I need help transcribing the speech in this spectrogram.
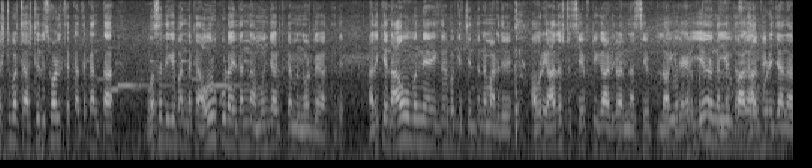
ಎಷ್ಟು ಬರ್ತದೆ ಅಷ್ಟು ರಿಸಾರ್ಟ್ ತಕ್ಕಂಥ ವಸತಿಗೆ ಬಂದಕ್ಕೆ ಅವರು ಕೂಡ ಇದನ್ನು ಮುಂಜಾಗ್ರತೆ ಕ್ರಮ ನೋಡಬೇಕಾಗ್ತದೆ. ಅದಕ್ಕೆ ನಾವು ಮೊನ್ನೆ ಇದರ ಬಗ್ಗೆ ಚಿಂತನೆ ಮಾಡಿದ್ದೇವೆ ಅವರಿಗೆ ಆದಷ್ಟು ಸೇಫ್ಟಿ ಗಾರ್ಡ್ಗಳನ್ನು ಸೇಫ್ಟಿ ಲಾಕ್ ಏನು ಜನ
